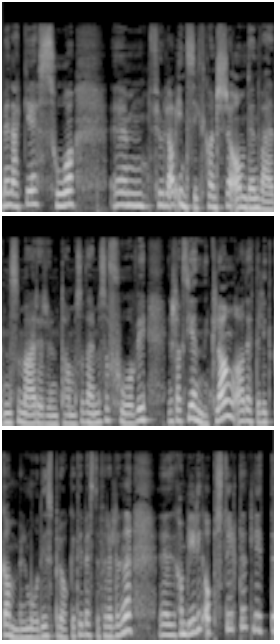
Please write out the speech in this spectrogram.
men er ikke så um, full av innsikt kanskje om den verden som er rundt ham. Så dermed så får vi en slags gjenklang av dette litt gammelmodige språket til besteforeldrene. Uh, det kan bli litt oppstyltet, litt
